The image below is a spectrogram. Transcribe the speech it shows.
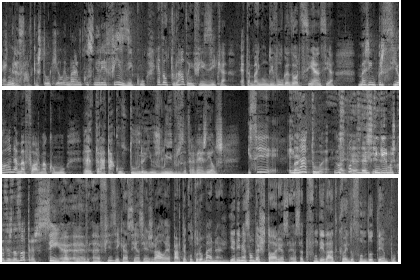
É engraçado que eu estou aqui a lembrar-me que o senhor é físico, é doutorado em física, é também um divulgador de ciência, mas impressiona-me a forma como retrata a cultura e os livros através deles. Isso é, é inato, não se bem, pode é- é fi- distinguir umas coisas das outras. Sim, a, a- a física, a ciência em geral, é parte da cultura humana. E a dimensão da história, essa, essa profundidade que vem do fundo do tempo,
